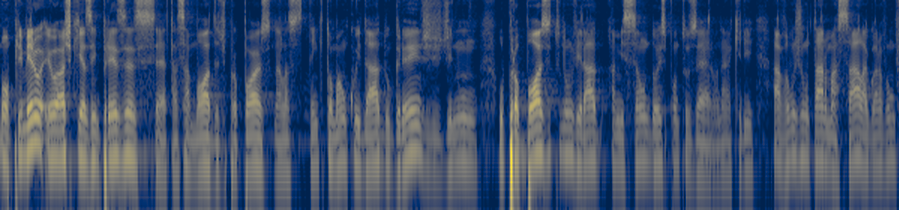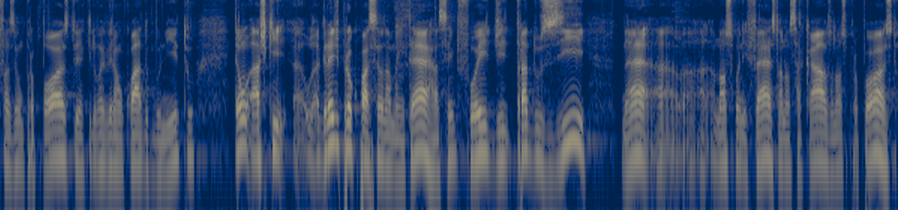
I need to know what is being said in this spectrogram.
Bom, primeiro eu acho que as empresas, é, tá essa moda de propósito, elas têm que tomar um cuidado grande de não, o propósito não virar a missão 2.0, né? Aquele, ah, vamos juntar uma sala, agora vamos fazer um propósito e aquilo vai virar um quadro bonito. Então, acho que a, a grande preocupação da Mãe Terra sempre foi de traduzir né, o nosso manifesto, a nossa causa, o nosso propósito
